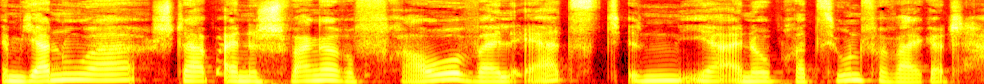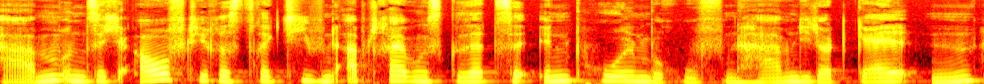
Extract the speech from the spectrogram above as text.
Im Januar starb eine schwangere Frau, weil Ärztinnen ihr eine Operation verweigert haben und sich auf die restriktiven Abtreibungsgesetze in Polen berufen haben, die dort gelten.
